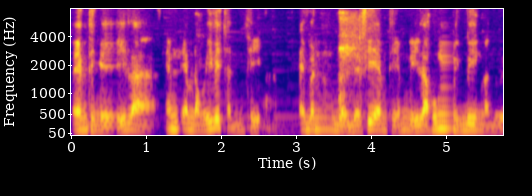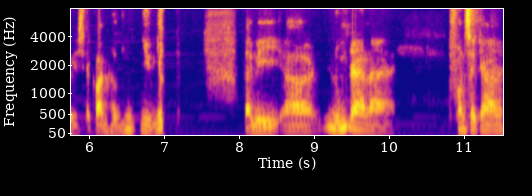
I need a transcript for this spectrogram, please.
em thì nghĩ là em em đồng ý với thịnh thì em bên về về phía em thì em nghĩ là huấn luyện viên là người sẽ có ảnh hưởng nhiều nhất. Tại vì uh, đúng ra là Fonseca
